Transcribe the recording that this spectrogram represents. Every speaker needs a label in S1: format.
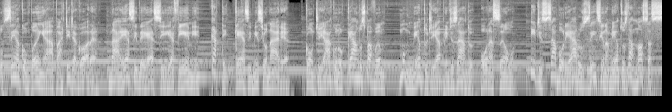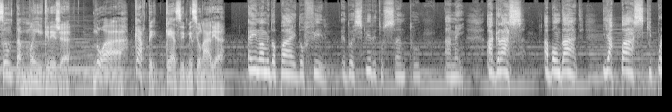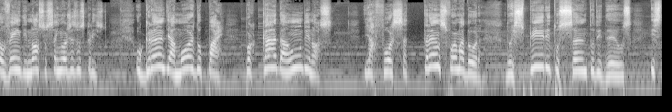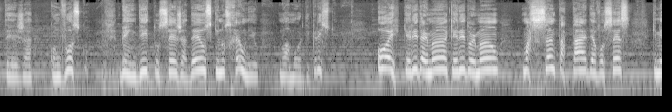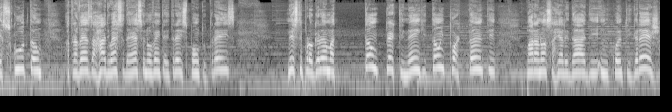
S1: Você acompanha a partir de agora, na SDS-FM, Catequese Missionária, com Diácono Carlos Pavão. Momento de aprendizado, oração e de saborear os ensinamentos da nossa Santa Mãe Igreja. No ar, Catequese Missionária.
S2: Em nome do Pai, do Filho e do Espírito Santo. Amém. A graça, a bondade e a paz que provém de nosso Senhor Jesus Cristo, o grande amor do Pai por cada um de nós e a força transformadora do Espírito Santo de Deus esteja convosco. Bendito seja Deus que nos reuniu no amor de Cristo. Oi, querida irmã, querido irmão, uma santa tarde a vocês que me escutam através da rádio SDS 93.3, neste programa tão pertinente, tão importante para a nossa realidade enquanto igreja.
